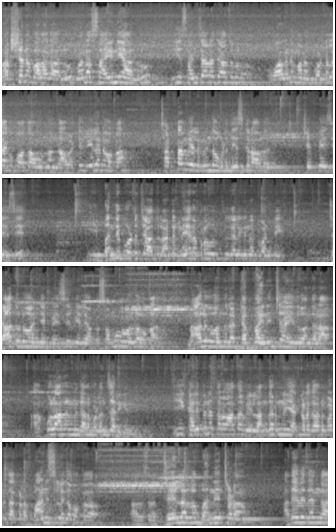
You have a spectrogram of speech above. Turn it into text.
రక్షణ బలగాలు మన సైన్యాలు ఈ సంచార జాతుల వాళ్ళని మనం కొట్టలేకపోతా ఉన్నాం కాబట్టి వీళ్ళని ఒక చట్టం వీళ్ళ మీద ఒకటి తీసుకురావాలని చెప్పేసేసి ఈ బందిపోటు జాతులు అంటే నేర ప్రవృత్తి కలిగినటువంటి జాతులు అని చెప్పేసి వీళ్ళ యొక్క సమూహంలో ఒక నాలుగు వందల డెబ్బై నుంచి ఐదు వందల కులాలను కలపడం జరిగింది. ఈ కలిపిన తర్వాత వీళ్ళందరినీ ఎక్కడ కనబడితే అక్కడ బానిసలుగా ఒక జైళ్ళల్లో బంధించడం అదేవిధంగా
